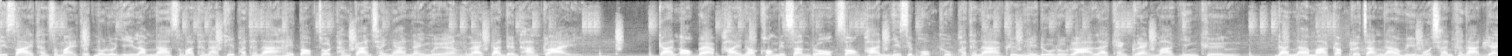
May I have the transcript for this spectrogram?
ดีไซน์ทันสมัยเทคโนโลยีล้ำหน้าสมรรถนะที่พัฒนาให้ตอบโจทย์ทั้งการใช้งานในเมือง และการเดินทางไกลการออกแบบภายนอกของ Nissan Rogue 2026 ถูกพัฒนาขึ้นให้ดูหรูหราและแข็งแกร่งมากยิ่งขึ้น ด้านหน้ามากับกระจังหน้า V-Motion ขนาดใหญ่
